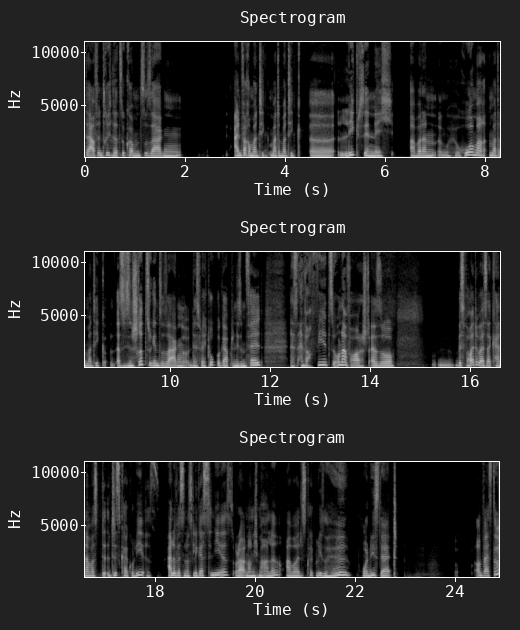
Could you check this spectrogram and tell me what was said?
da auf den Trichter zu kommen, zu sagen, einfache Mathematik, Mathematik äh, liegt denen nicht, aber dann äh, hohe Ma Mathematik, also diesen Schritt zu gehen, zu sagen, der ist vielleicht hochbegabt in diesem Feld, das ist einfach viel zu unerforscht. Also bis heute weiß ja keiner, was Dyskalkulie ist. Alle wissen, was Legasthenie ist, oder noch nicht mal alle, aber Dyskalkulie so, hä, what is that? Und weißt du's?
